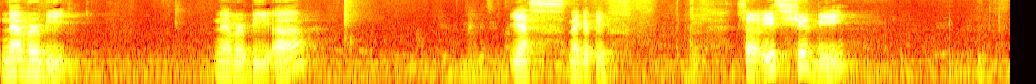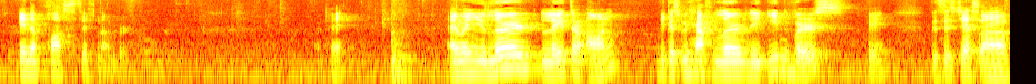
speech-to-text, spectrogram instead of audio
never be, never be a, yes, negative. So it should be in a positive number. Okay. And when you learn later on, because we have learned the inverse, okay, this is just a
